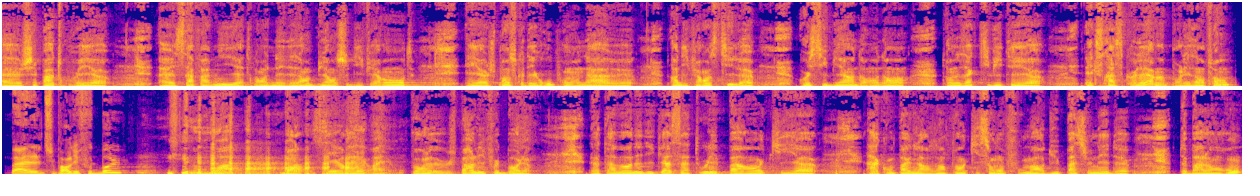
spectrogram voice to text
euh, je sais pas, trouver euh, euh, sa famille, être dans des ambiances différentes. Et euh, je pense que des groupes, on en a euh, dans différents styles, euh, aussi bien dans, dans, dans nos activités euh, extrascolaires hein, pour les enfants, Bah, tu parles du football? Moi, bon, c'est vrai, ouais. Pour le- je parle du football. Notamment en dédicace à tous les parents qui euh, accompagnent leurs enfants qui sont fous mordus, passionnés de, de ballon rond.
